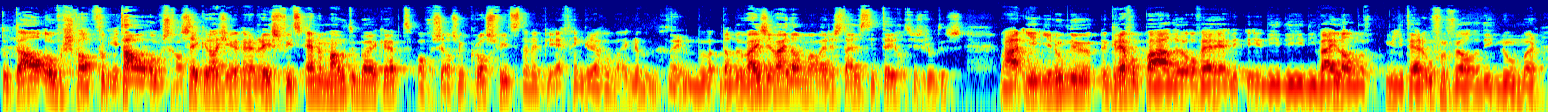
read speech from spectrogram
Totaal overschat. Totaal overschat. Zeker als je een racefiets en een mountainbike hebt, of zelfs een crossfiets, dan heb je echt geen gravelbike nodig. Nee. Dat be- Dat bewijzen wij dan maar dus tijdens die tegeltjesroutes. Maar je, je noemt nu gravelpaden, of hè, die, die, die, die weilanden, of militaire oefenvelden die ik noem, maar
